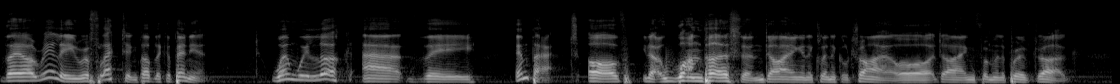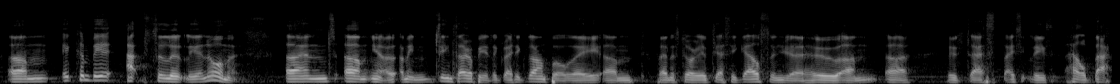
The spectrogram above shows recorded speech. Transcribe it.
they are really reflecting public opinion. When we look at the impact of, you know, one person dying in a clinical trial or dying from an approved drug, um, it can be absolutely enormous. And, um, you know, I mean, gene therapy is a great example. The um, famous story of Jesse Gelsinger, who um, uh, whose death basically held back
